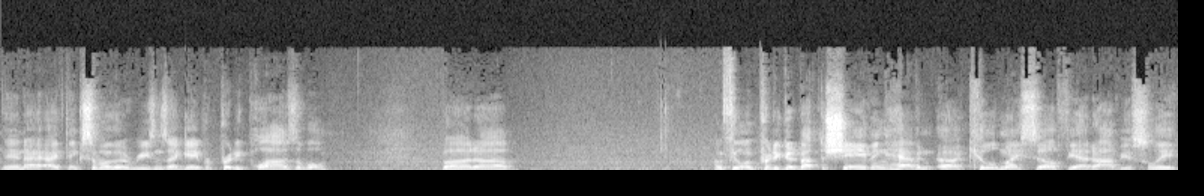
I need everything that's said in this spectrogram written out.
and I, I, think some of the reasons I gave are pretty plausible. But uh, I'm feeling pretty good about the shaving. Haven't uh, killed myself yet, obviously.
